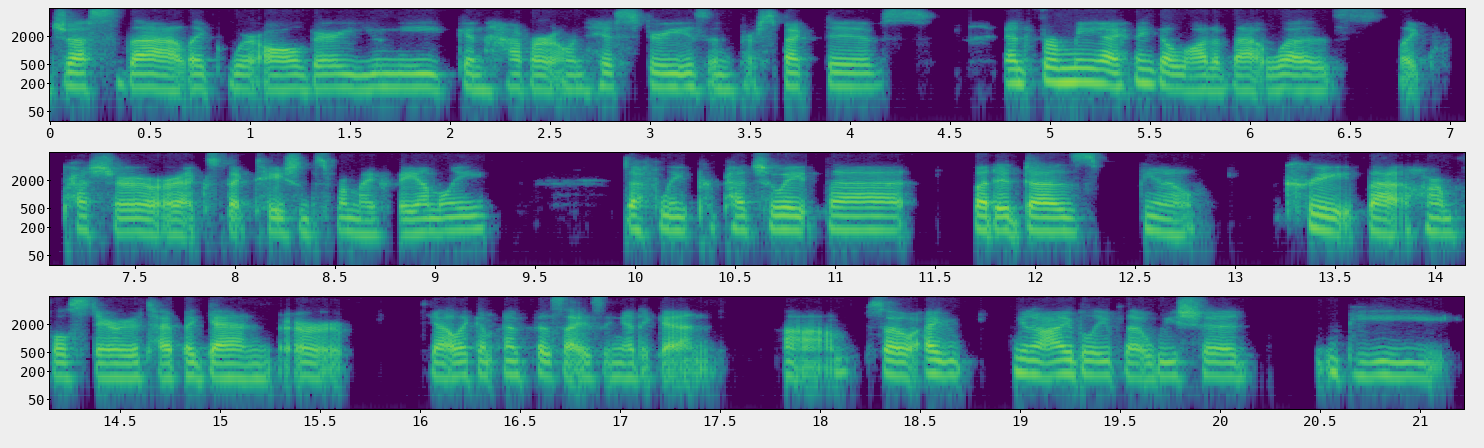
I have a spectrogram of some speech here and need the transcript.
just that. Like we're all very unique and have our own histories and perspectives. And for me, I think a lot of that was like pressure or expectations from my family definitely perpetuate that. But it does, you know, create that harmful stereotype again, or yeah, like I'm emphasizing it again. Um, so I, you know, I believe that we should be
